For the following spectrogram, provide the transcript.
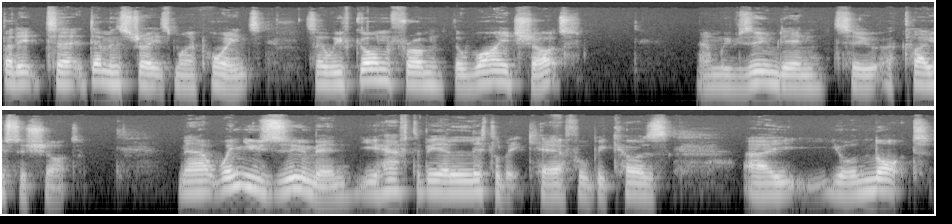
but it uh, demonstrates my point. So we've gone from the wide shot and we've zoomed in to a closer shot. Now, when you zoom in, you have to be a little bit careful because uh, you're not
